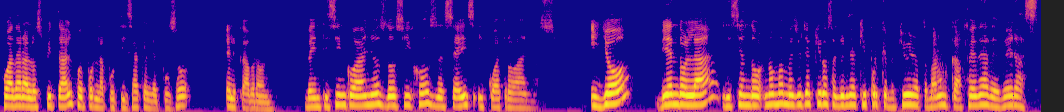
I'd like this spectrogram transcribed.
fue a dar al hospital fue por la putiza que le puso el cabrón. 25 años, dos hijos de 6 y 4 años. Y yo, viéndola, diciendo, no mames, yo ya quiero salir de aquí porque me quiero ir a tomar un café de a de veras.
